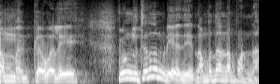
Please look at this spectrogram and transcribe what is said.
நம்ம கவலை. இவங்களுக்கு திருந்த முடியாது நம்ம தான் என்ன பண்ணா?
